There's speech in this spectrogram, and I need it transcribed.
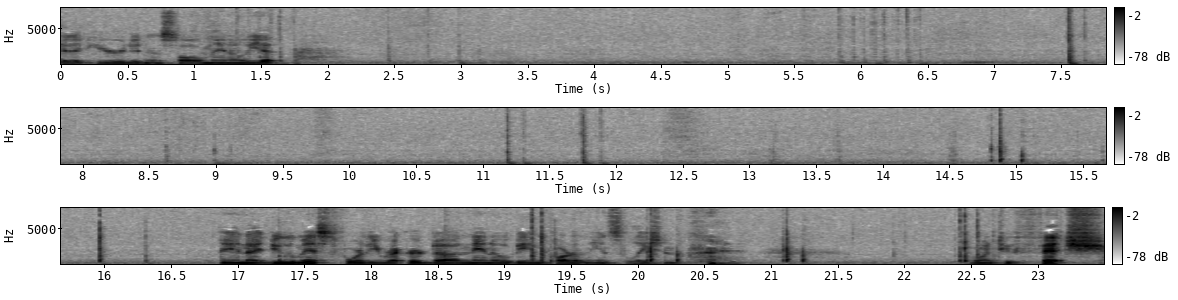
edit here, didn't install Nano yet. And I do miss, for the record, uh, Nano being part of the installation. I going to fetch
